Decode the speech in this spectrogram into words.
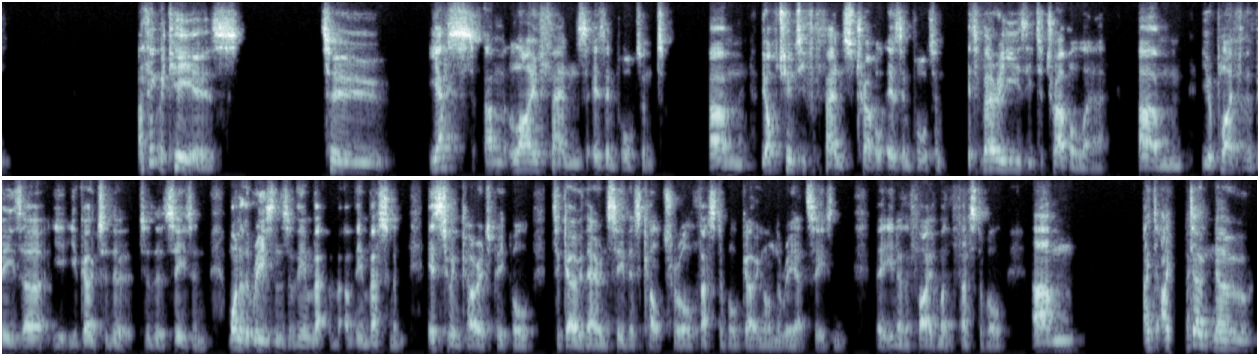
I think the key is to yes, um, live fans is important. Um, the opportunity for fans to travel is important. It's very easy to travel there. Um, you apply for the visa, you, you go to the to the season. One of the reasons of the of the investment is to encourage people to go there and see this cultural festival going on the Riyadh season. The, you know, the five month festival. Um, I, I don't know.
